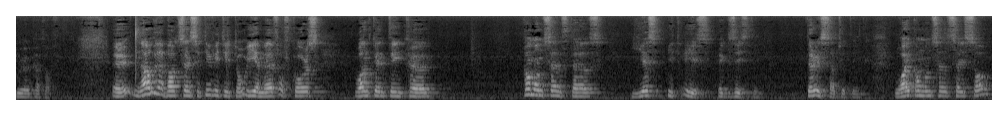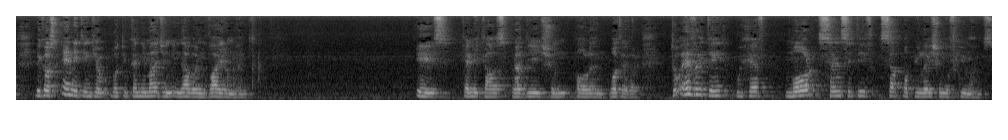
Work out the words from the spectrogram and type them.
we were cut off. Uh, now about sensitivity to EMF, of course, one can think uh, common sense tells Yes, it is existing. There is such a thing. Why common sense says so? Because anything you, what you can imagine in our environment is chemicals, radiation, pollen, whatever. To everything, we have more sensitive subpopulation of humans.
